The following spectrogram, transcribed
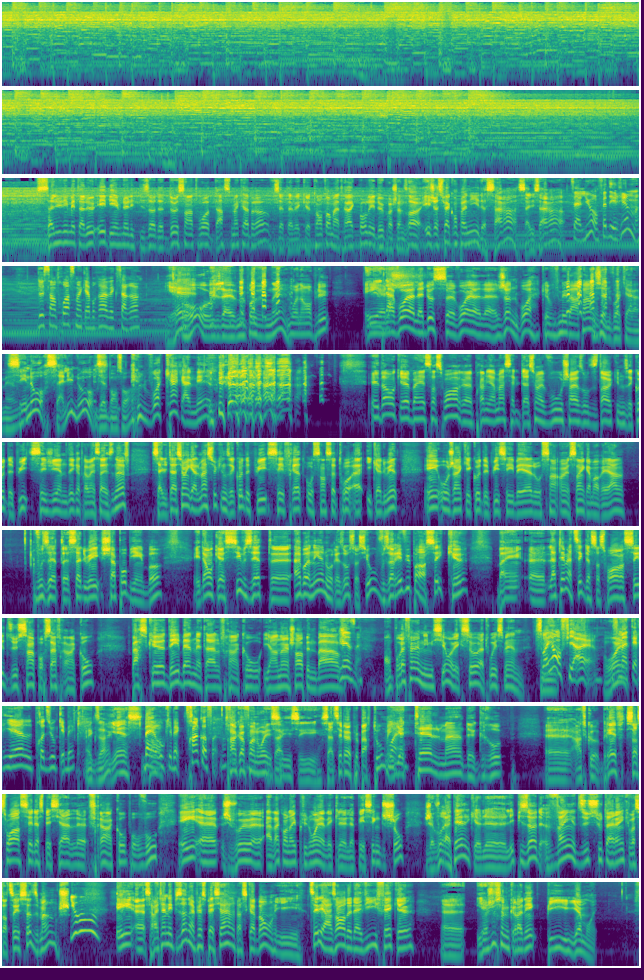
Salut les métalleux et bienvenue à l'épisode 203 d'Ars Macabra. Vous êtes avec Tonton Matraque pour les deux prochaines heures et je suis accompagné de Sarah. Salut Sarah. Salut, on fait des rimes. 203 Ars Macabra avec Sarah. Yeah. Oh, je l'avais même pas vu venir. Moi non plus. Et euh, la voix, la douce voix, la jeune voix que vous venez d'entendre. J'ai une voix caramel. C'est Nours. Salut Nours. Bien le bonsoir. Une voix caramel. Et donc, euh, ben, ce soir, euh, premièrement, salutations à vous, chers auditeurs qui nous écoutent depuis CJMD 96.9. Salutations également à ceux qui nous écoutent depuis CFRET au 107.3 à ICAL8 et aux gens qui écoutent depuis CIBL au 101.5 à Montréal. Vous êtes euh, salués, chapeau bien bas. Et donc, si vous êtes euh, abonné à nos réseaux sociaux, vous aurez vu passer que, ben, euh, la thématique de ce soir, c'est du 100% franco. Parce que des bands metal franco, il y en a un shop, une barge. Hein, On pourrait faire une émission avec ça à tous les semaines. soyons fiers Ouais. du matériel produit au Québec. Exact. Yes. Ben, Donc, au Québec. Francophone. Francophone, oui, c'est, c'est, ça tire un peu partout, mais il y a tellement de groupes. Euh, en tout cas, bref, ce soir, c'est le spécial euh, franco pour vous. Et euh, je veux, euh, avant qu'on aille plus loin avec le, le pacing du show, je vous rappelle que le- l'épisode 20 du Souterrain qui va sortir ce dimanche, Youhou! et euh, ça va être un épisode un peu spécial parce que bon, il- tu sais, les hasards de la vie fait que euh, il y a juste une chronique, puis il y a moins.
